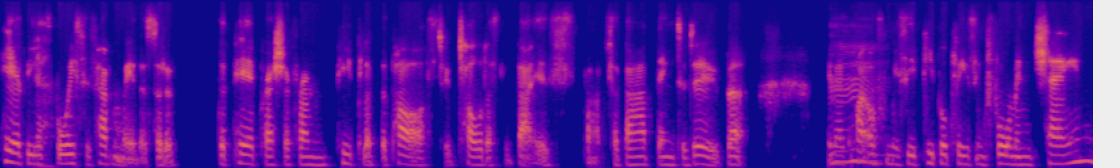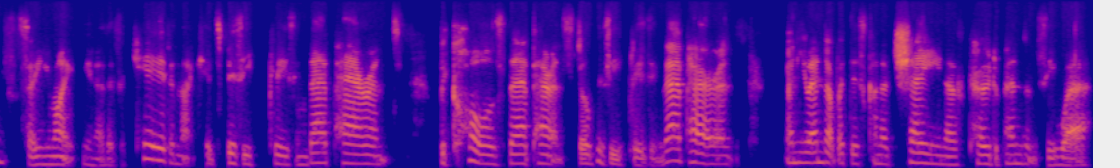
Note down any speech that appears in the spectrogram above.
hear these yeah. voices haven't we that sort of the peer pressure from people of the past who told us that that is that's a bad thing to do but you know mm. quite often we see people pleasing form in chains so you might you know there's a kid and that kid's busy pleasing their parent because their parents still busy pleasing their parents and you end up with this kind of chain of codependency where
